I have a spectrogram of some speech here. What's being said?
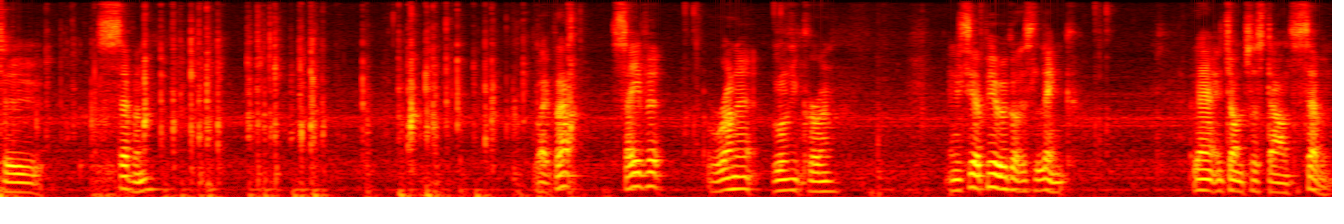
to 7 like that. Save it, run it, launch Chrome. And you see up here we've got this link. And then it jumps us down to 7.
